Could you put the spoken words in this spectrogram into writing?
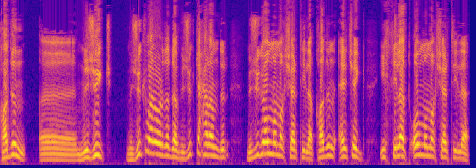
kadın e, müzik müzik var orada da müzik de haramdır. Müzik olmamak şartıyla kadın erkek ihtilat olmamak şartıyla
